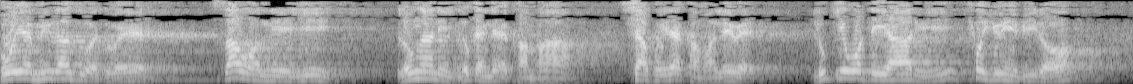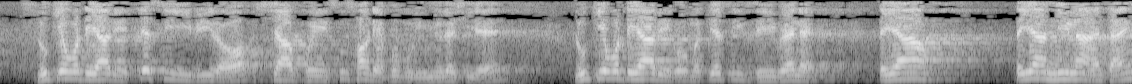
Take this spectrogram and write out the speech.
ကိုယ့်ရဲ့မိသားစုအတွက်စောင့်ဝင်နေရေးလုပ်ငန်းတွေလုပ်ကင်တဲ့အခါမှာရှာဖွေတဲ့အခါမှာလည်းပဲလူပြေဝတရားတွေချွတ်ယွင်းပြီးတော့လူပြေဝတရားတွေတက်စီပြီးတော့ရှာဖွေစူးဆောင်းတဲ့ပုဂ္ဂိုလ်တွေမျိုးလည်းရှိတယ်လူကိဝတရားတွေကိုမပြည့်စည်စေဘဲနဲ့တရားတရားနိလအတိုင်း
